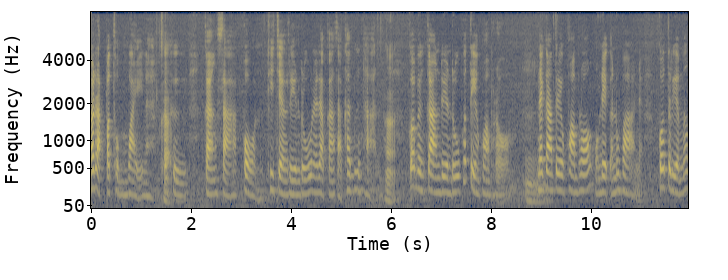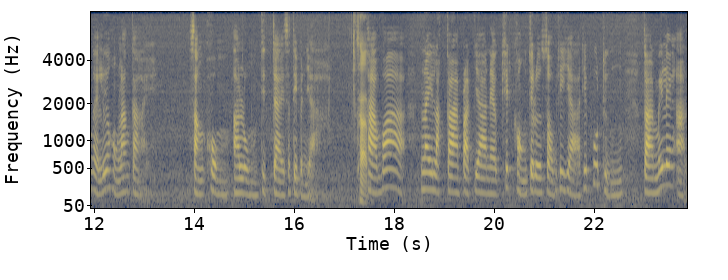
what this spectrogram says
ระดับปฐมวัยนะครัก็บคือการศึกษาก่อนที่จะเรียนรู้ในระดับการศึกษาขั้นพื้นฐานฮะก็เป็นการเรียนรู้เพื่อเตรียมความพร้อมอืมในการเตรียมความพร้อมของเด็กอนุบาลเนี่ยก็เตรียมตั้งแต่เรื่องของร่างกาย สังคม อารมณ์ จิตใจสติปัญญาครับถามว่าในหลักการปรัชญาแนวคิดของเจริญสอนวิทยาที่พูดถึงการไม่เร่งอ่าน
